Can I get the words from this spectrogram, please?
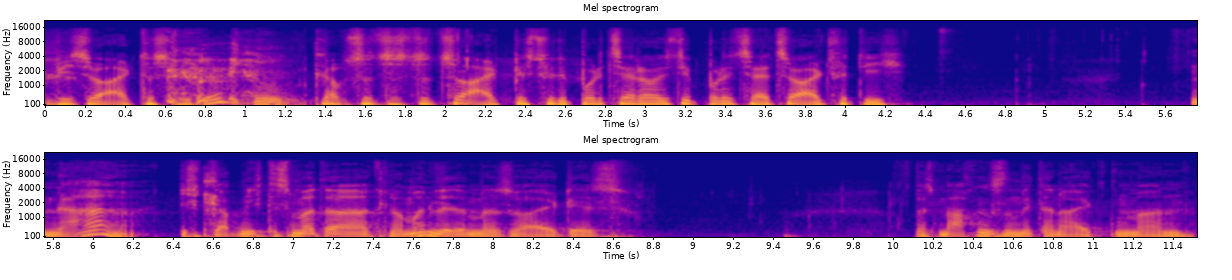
Wieso Altershürde? Glaubst du, dass du zu alt bist für die Polizei oder ist die Polizei zu alt für dich? Na, ich glaube nicht, dass man da genommen wird, wenn man so alt ist. Was machen sie denn mit einem alten Mann?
